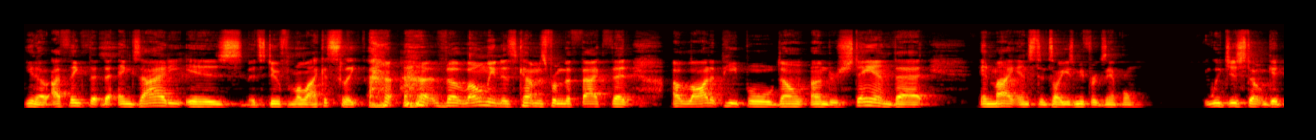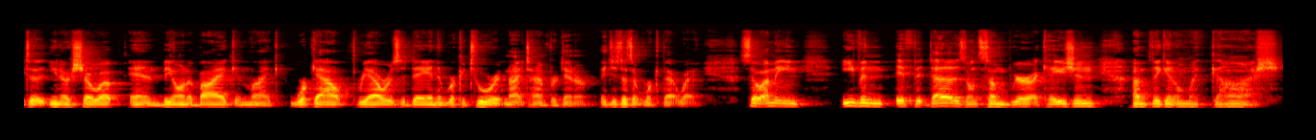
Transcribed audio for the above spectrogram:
you know, I think that the anxiety is, it's due from a lack of sleep. the loneliness comes from the fact that a lot of people don't understand that in my instance, I'll use me for example. We just don't get to, you know, show up and be on a bike and like work out three hours a day and then work a tour at nighttime for dinner. It just doesn't work that way. So, I mean, even if it does on some rare occasion, I'm thinking, oh my gosh,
